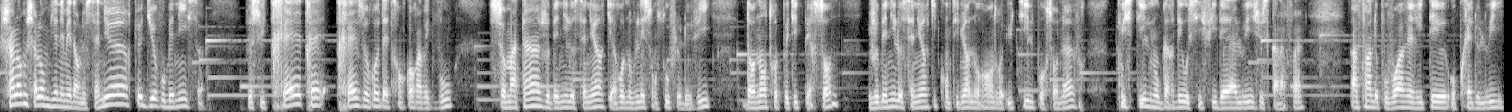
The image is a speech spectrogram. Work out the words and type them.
Shalom, shalom, bien-aimés dans le Seigneur, que Dieu vous bénisse. Je suis très, très, très heureux d'être encore avec vous. Ce matin, je bénis le Seigneur qui a renouvelé son souffle de vie dans notre petite personne. Je bénis le Seigneur qui continue à nous rendre utiles pour son œuvre. Puisse-t-il nous garder aussi fidèles à lui jusqu'à la fin, afin de pouvoir hériter auprès de lui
